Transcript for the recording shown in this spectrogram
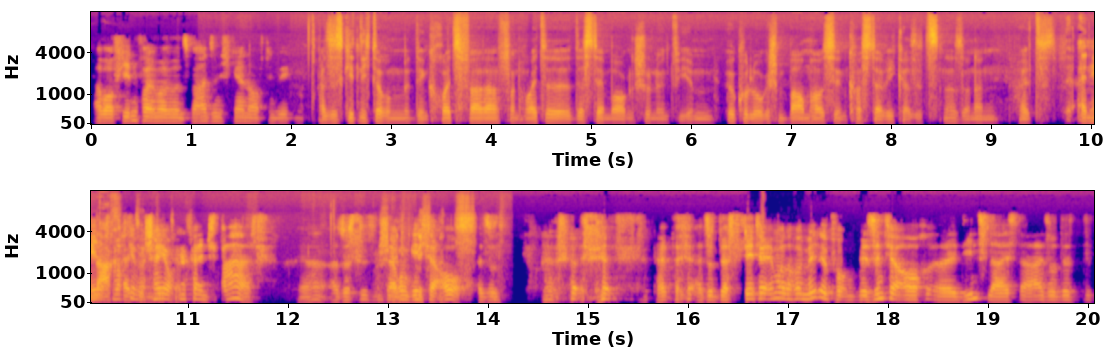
Aber auf jeden Fall wollen wir uns wahnsinnig gerne auf den Weg machen. Also es geht nicht darum, den Kreuzfahrer von heute, dass der morgen schon irgendwie im ökologischen Baumhaus in Costa Rica sitzt, ne? sondern halt ein nee, Das macht dir wahrscheinlich auch gar keinen Spaß. Ja, also es, darum geht's ja auch. Also also das steht ja immer noch im Mittelpunkt. Wir sind ja auch äh, Dienstleister, also das, das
